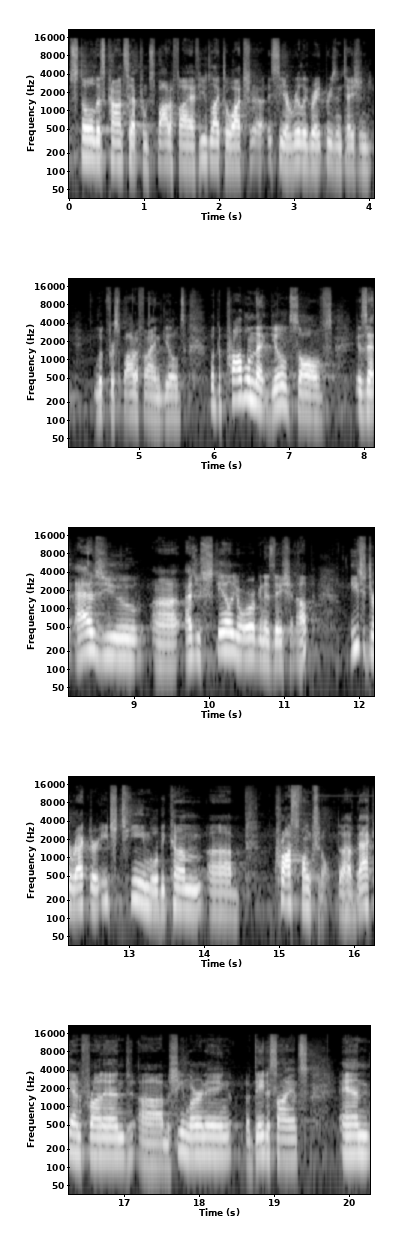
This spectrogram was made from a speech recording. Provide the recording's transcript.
stole this concept from Spotify. If you'd like to watch, uh, see a really great presentation, look for Spotify and guilds. But the problem that guild solves is that as you, uh, as you scale your organization up, each director, each team will become uh, cross-functional. They'll have back-end, front-end, uh, machine learning, uh, data science, and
